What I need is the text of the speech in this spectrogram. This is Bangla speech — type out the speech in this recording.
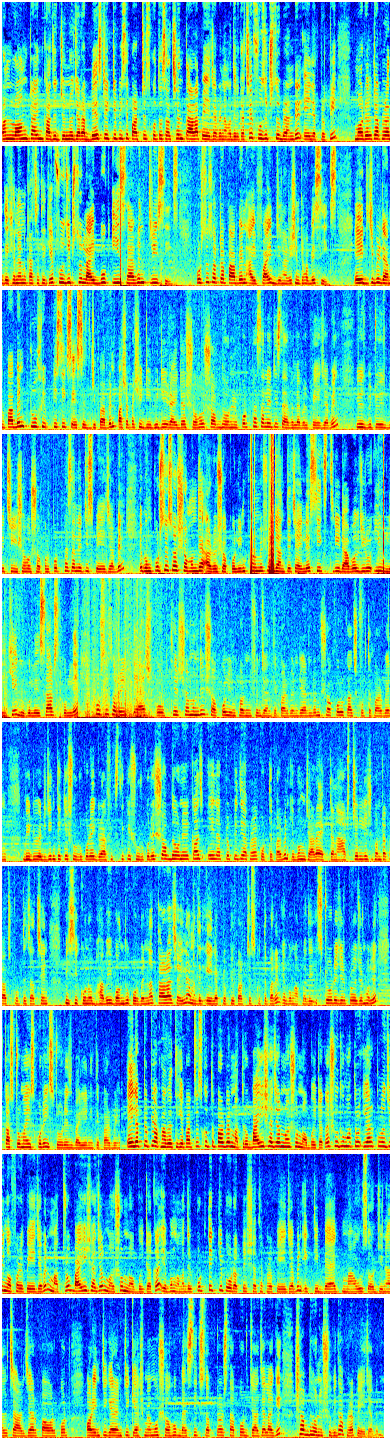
ওয়ান লং টাইম কাজের জন্য যারা বেস্ট একটি পিসি পারচেস করতে চাচ্ছেন, তারা পেয়ে যাবেন আমাদের কাছে ফুজিটসু ব্র্যান্ডের এই ল্যাপটপটি মডেলটা আপনারা দেখে নেন কাছে থেকে। Fujitsu Lifebook E seven three six প্রসেসরটা পাবেন আই ফাইভ জেনারেশনটা হবে সিক্স এইট জিবি র্যাম পাবেন টু ফিফটি সিক্স এসএসডি পাবেন, পাশাপাশি ডিভিডি রাইডার সহ সব ধরনের পোর্ট ফ্যাসিলিটিস অ্যাভেলেবেল পেয়ে যাবেন। ইউএসবি টু ইউএসবি থ্রি সহ সকল পোর্ট ফ্যাসিলিটিস পেয়ে যাবেন এবং প্রসেসর সম্বন্ধে আরও সকল ইনফরমেশন জানতে চাইলে six three double zero U লিখে গুগলে সার্চ করলে প্রসেসরের ক্যাশ কোর্থের সম্বন্ধে সকল ইনফরমেশন জানতে পারবেন। র্যান্ডম সকল কাজ করতে পারবেন। ভিডিও এডিটিং থেকে শুরু করে গ্রাফিক্স থেকে শুরু করে সব ধরনের কাজ এই ল্যাপটপটিতে আপনারা করতে পারবেন এবং যারা একটানা আটচল্লিশ ঘণ্টা কাজ করতে চাচ্ছেন পিসি কোনোভাবেই বন্ধ করবেন না, তারা চাইলে আমাদের এই ল্যাপটপটি পারচেস করতে পারেন এবং আপনাদের স্টোরেজের প্রয়োজন হলে কাস্টমাইজ করে স্টোরেজ বাড়িয়ে নিতে পারবেন। এই ল্যাপটপটি আপনাদের থেকে পারচেস করতে পারবেন মাত্র বাইশ হাজার নয়শো নব্বই টাকা। শুধুমাত্র ইয়ার ক্লোজিং অফারে পেয়ে যাবেন মাত্র বাইশ হাজার নয়শো নব্বই টাকা এবং আমাদের প্রত্যেকটি প্রোডাক্টের সাথে আপনারা পেয়ে যাবেন একটি bag mouse original charger power cord warranty guarantee, cash memo সহ বেসিক সফটওয়্যার সাপোর্ট যা যা লাগে, সব ধরনের সুবিধা আপনারা পেয়ে যাবেন।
